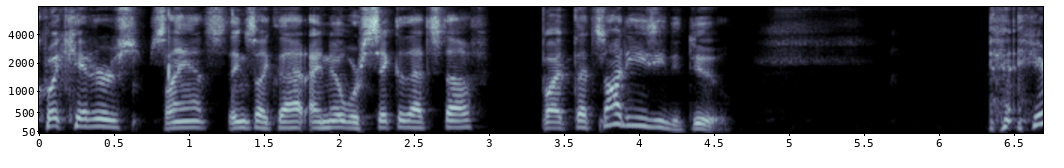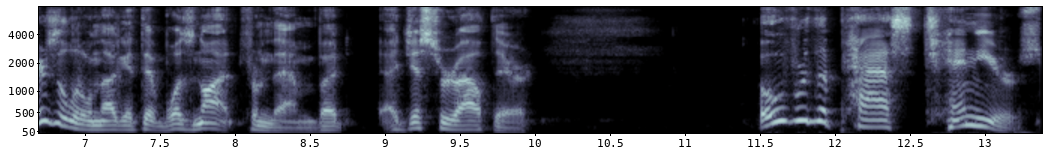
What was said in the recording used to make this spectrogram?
quick hitters, slants, things like that. I know we're sick of that stuff, but that's not easy to do. Here's a little nugget that was not from them, but I just threw out there. Over the past 10 years,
